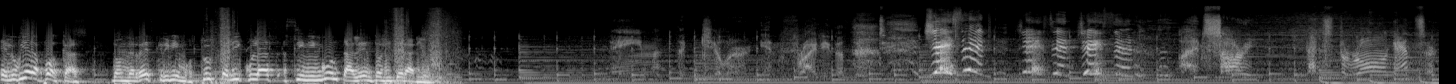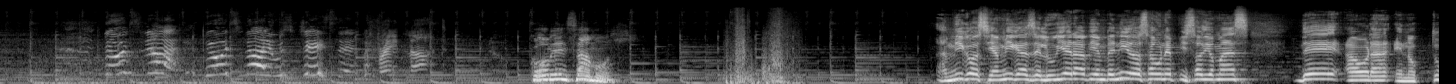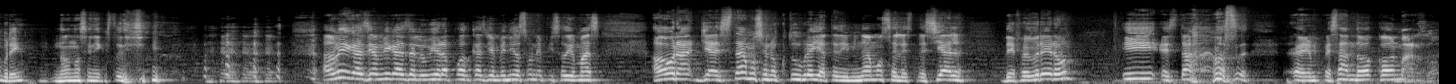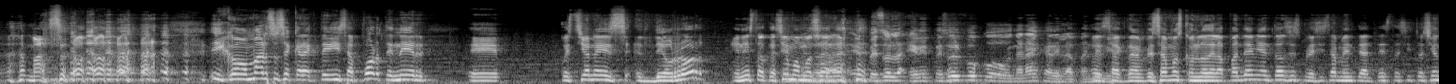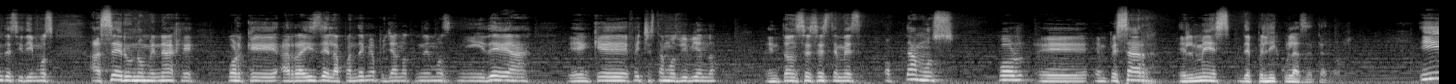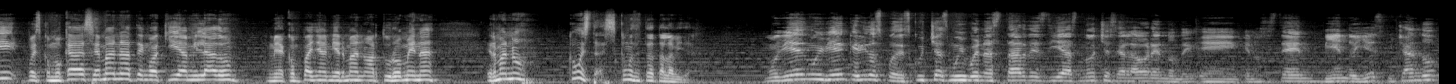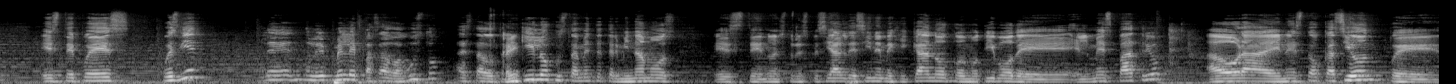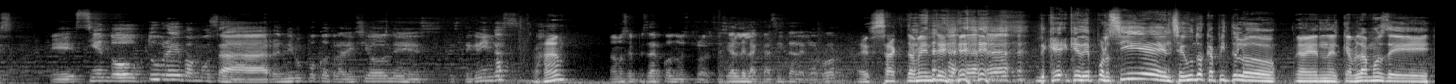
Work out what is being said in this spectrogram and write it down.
El Hubiera Podcast, donde reescribimos tus películas sin ningún talento literario. Name the killer in Friday the 13th. Jason! Jason! Jason! I'm sorry. That's the wrong answer. No, it's not! No, it's not! It was Jason! Afraid not. Comenzamos. Amigos y amigas del Hubiera, bienvenidos a un episodio más de ahora en octubre. No, no sé ni qué estoy diciendo. amigas y amigas del Hubiera Podcast, bienvenidos a un episodio más. Ahora ya estamos en octubre, ya terminamos el especial de febrero y estamos empezando con Marzo. marzo. y como marzo se caracteriza por tener eh, cuestiones de horror, en esta ocasión vamos Empezó a... la- empezó, la- empezó el foco naranja de la pandemia. Exacto, empezamos con lo de la pandemia, entonces precisamente ante esta situación decidimos hacer un homenaje porque a raíz de la pandemia pues ya no tenemos ni idea en qué fecha estamos viviendo. Entonces este mes optamos por eh, empezar el mes de películas de terror. Y pues como cada semana tengo aquí a mi lado, me acompaña mi hermano Arturo Mena. Hermano, ¿cómo estás? ¿Cómo te trata la vida? Muy bien, muy bien, queridos podescuchas. Muy buenas tardes, días, noches, sea la hora en donde que nos estén viendo y escuchando. Este, pues, pues bien, le- le- me le he pasado a gusto. Ha estado tranquilo. Justamente terminamos este nuestro especial de cine mexicano con motivo del mes patrio. Ahora en esta ocasión, pues, eh, siendo octubre, vamos a rendir un poco tradiciones este, gringas. Ajá. Vamos a empezar con nuestro especial de la casita del horror. Exactamente. Que, que de por sí el segundo capítulo eh, en el que hablamos de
